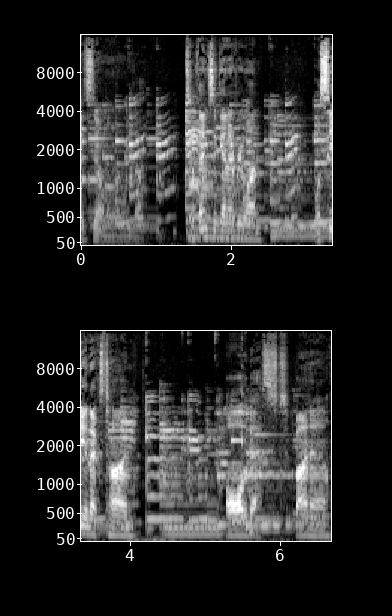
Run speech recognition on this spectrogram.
it's the only one we got. So thanks again, everyone. We'll see you next time all the best. Bye now.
